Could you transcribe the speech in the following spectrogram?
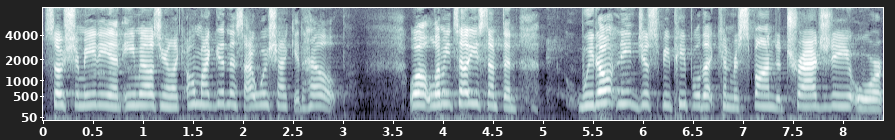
social media and emails, and you're like, oh my goodness, I wish I could help. Well, let me tell you something. We don't need just to be people that can respond to tragedy or,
